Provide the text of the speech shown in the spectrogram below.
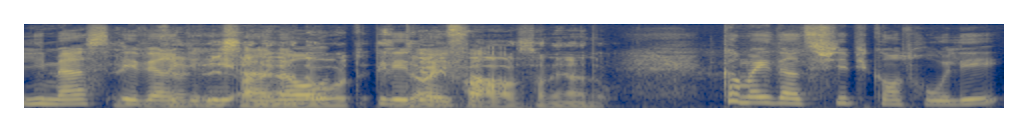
Limace et, vergris, un, un, autre. Puis les dorifores, c'en est un autre. Comment identifier puis contrôler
